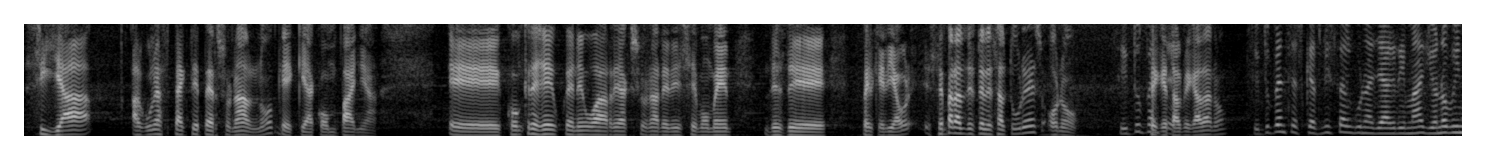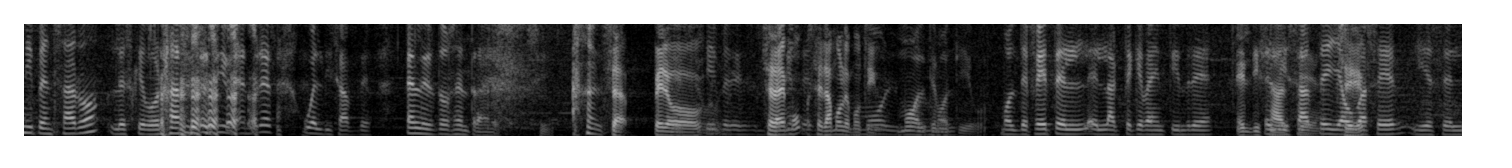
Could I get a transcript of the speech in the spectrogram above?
si hi ha algun aspecte personal no? que, que acompanya. Eh, com cregueu que aneu a reaccionar en aquest moment des de... Perquè ha... estem parlant des de les altures o no? Si tu penses, Perquè tal vegada no. Si tu penses que has vist alguna llàgrima, jo no vull ni pensar-ho les que veuràs el divendres o el dissabte, en les dues entrades. Sí. sí. O sea, però, sí, sí, però serà, emo, serà molt emotiu. Molt, molt, molt emotiu. Molt. De fet, l'acte que vam tindre el dissabte, el dissabte ja sí. ho va ser i és el,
